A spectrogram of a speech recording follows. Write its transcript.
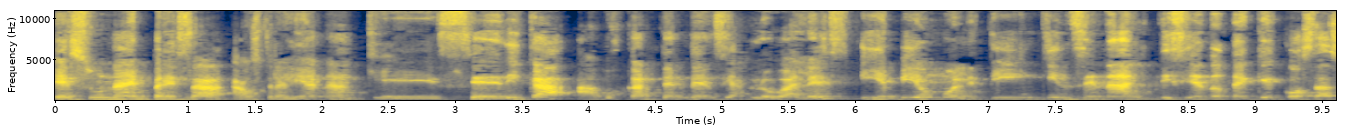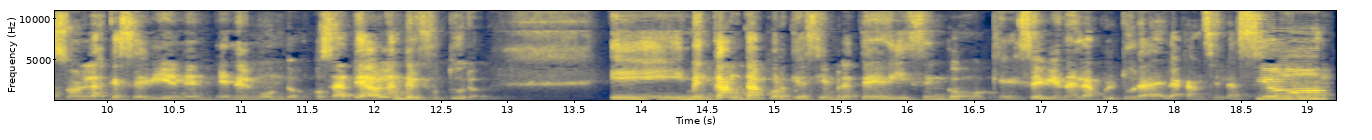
Es una empresa australiana que se dedica a buscar tendencias globales y envía un boletín quincenal diciéndote qué cosas son las que se vienen en el mundo. O sea, te hablan del futuro. Y me encanta porque siempre te dicen como que se viene la cultura de la cancelación,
